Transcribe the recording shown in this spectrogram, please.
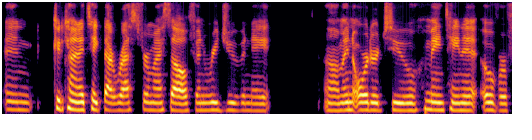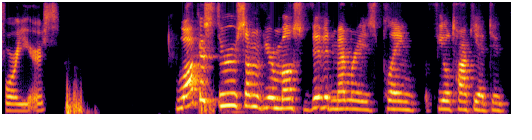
and could kind of take that rest for myself and rejuvenate um, in order to maintain it over four years. Walk us through some of your most vivid memories playing field hockey at Duke.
